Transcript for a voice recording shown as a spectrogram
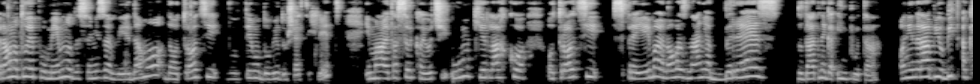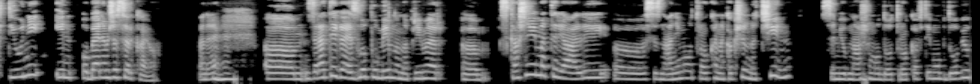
ravno to je pomembno, da se mi zavedamo, da otroci v tem obdobju do šestih let imajo ta srkajoči um, kjer lahko otroci sprejemajo nova znanja brez dodatnega inputa. Oni ne rabijo biti aktivni in obenem že srkajo. ne. Mhm. Um, zaradi tega je zelo pomembno, naprimer, um, s kakšnimi materiali uh, seznanimo otroka, na kakšen način se mi obnašamo do otroka v tem obdobju,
